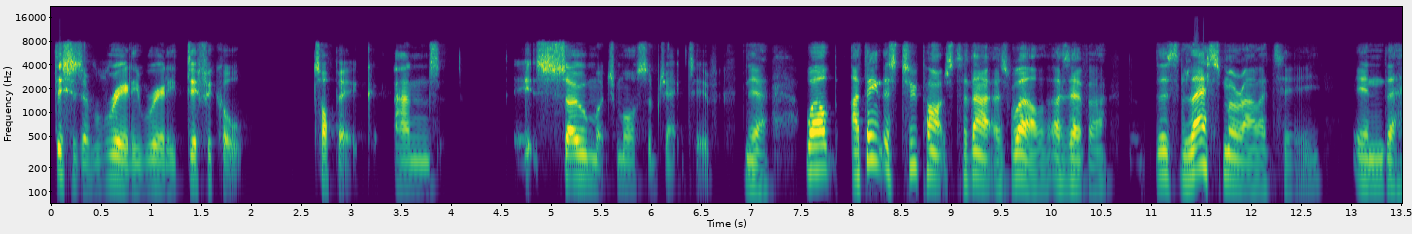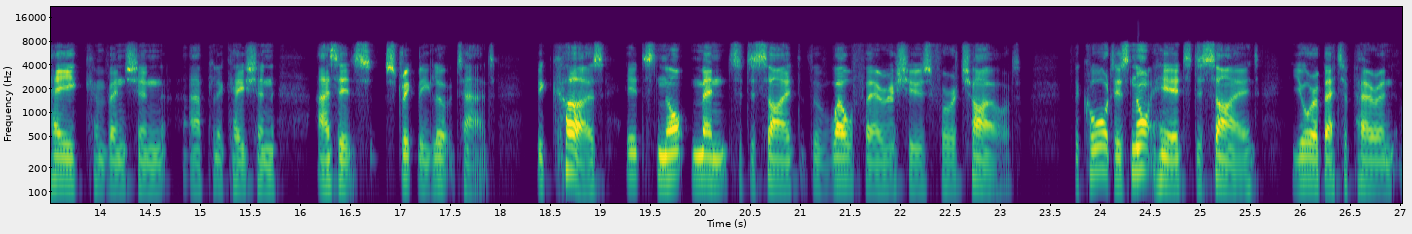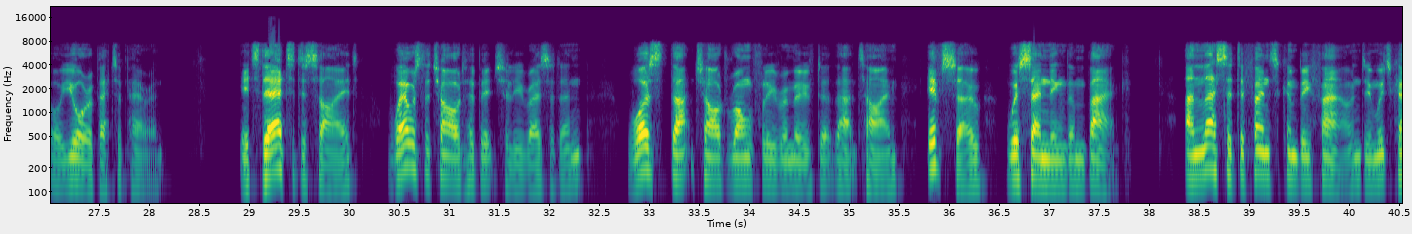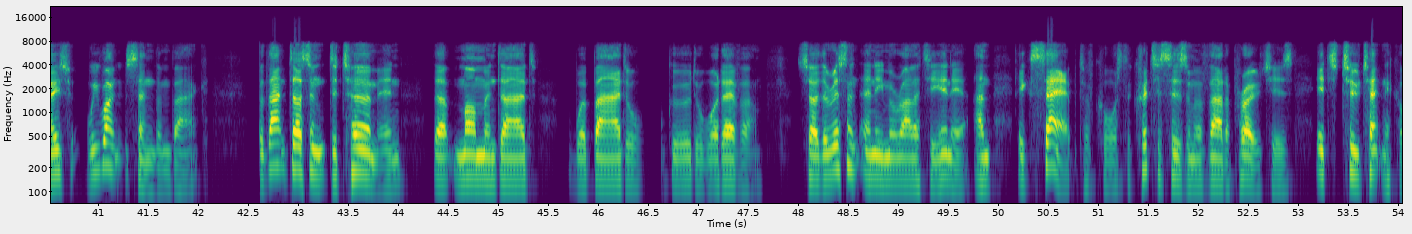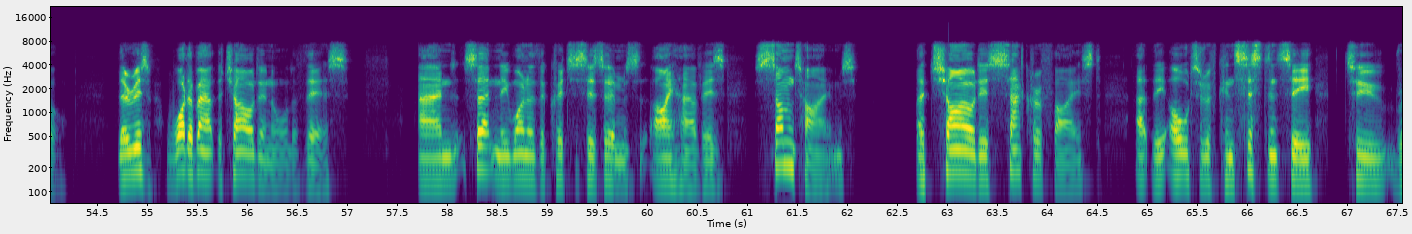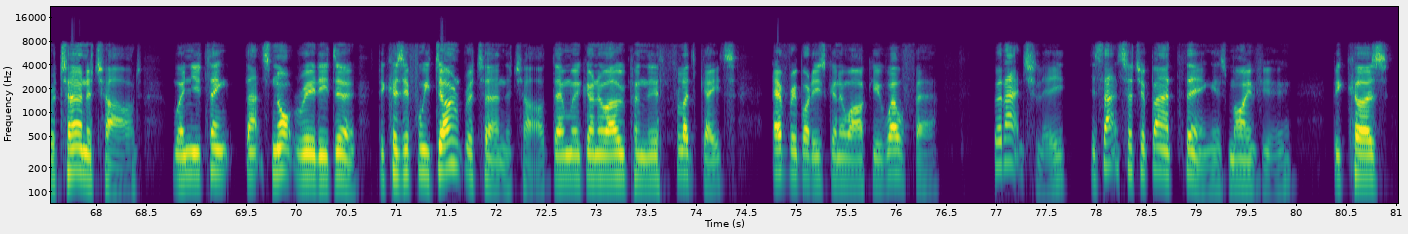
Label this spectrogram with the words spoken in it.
This is a really, really difficult topic, and it's so much more subjective. Yeah. Well, I think there's two parts to that as well as ever. There's less morality in the Hague Convention application as it's strictly looked at because it's not meant to decide the welfare issues for a child. The court is not here to decide you're a better parent or you're a better parent. It's there to decide where was the child habitually resident? Was that child wrongfully removed at that time? If so, we're sending them back. unless a defense can be found, in which case we won't send them back. But that doesn't determine that mum and dad were bad or good or whatever. So there isn't any morality in it. And except, of course, the criticism of that approach is it's too technical. There is what about the child in all of this? And certainly one of the criticisms I have is sometimes a child is sacrificed at the altar of consistency to return a child when you think that's not really doing because if we don't return the child then we're going to open the floodgates everybody's going to argue welfare but actually is that such a bad thing is my view because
